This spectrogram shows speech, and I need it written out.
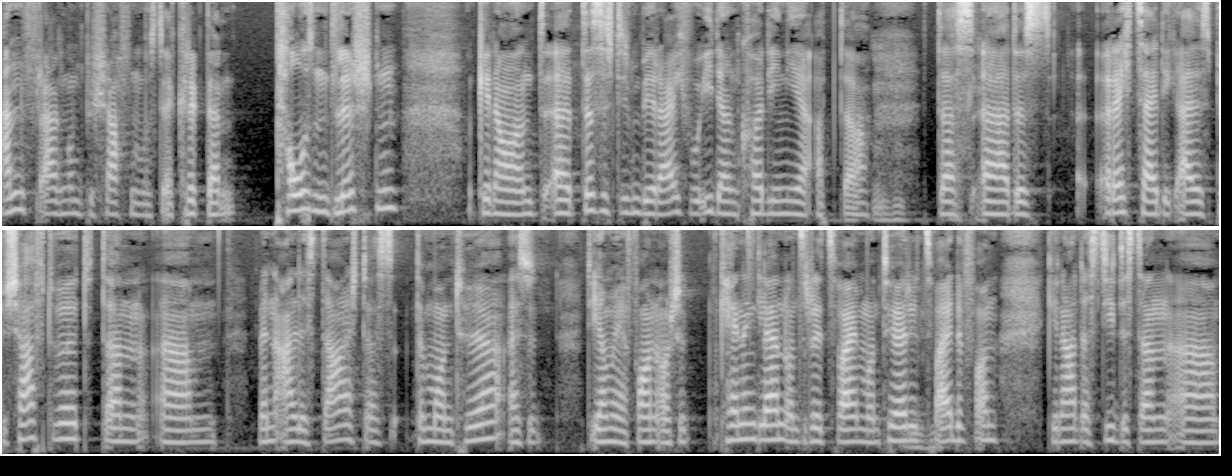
anfragen und beschaffen muss. Der kriegt dann tausend Listen. Genau, und äh, das ist der Bereich, wo ich dann koordiniere ab da, mhm. Dass äh, das rechtzeitig alles beschafft wird, dann ähm, wenn alles da ist, dass der Monteur, also die haben wir ja vorhin auch schon kennengelernt, unsere zwei Monteure, mhm. zwei davon, genau, dass die das dann äh,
